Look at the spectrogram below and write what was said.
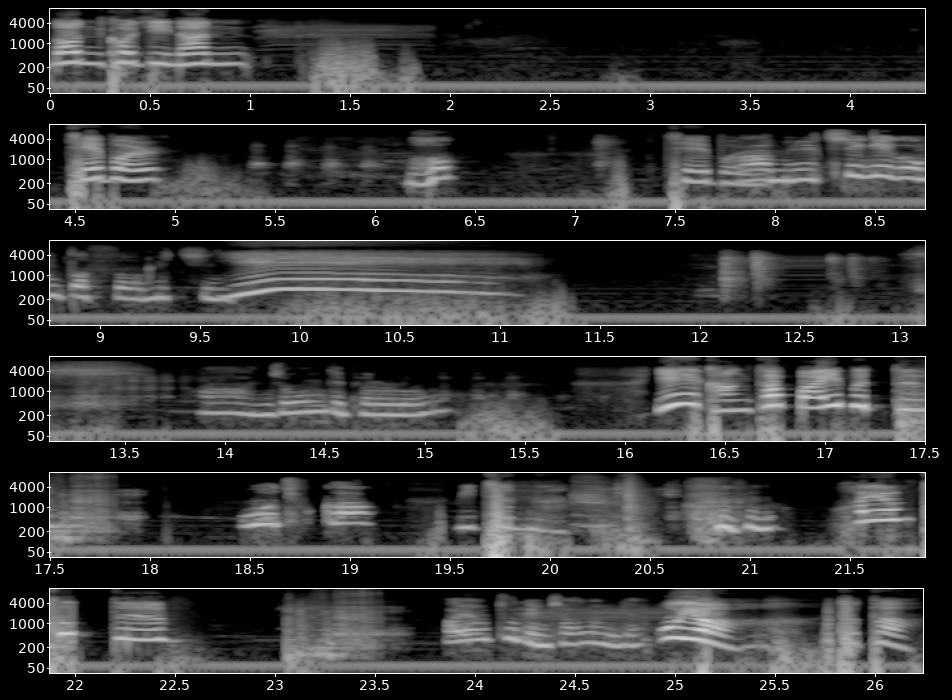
넌 거지, 난 재벌, 뭐? 재벌. 아 밀치기 검 떴어 미친. 예. 아 안 좋은데 별로. 얘 강타 5 뜸. 오 축하. 미쳤나. 화염 투 뜸. 화염투 괜찮은데. 오야. 좋다.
